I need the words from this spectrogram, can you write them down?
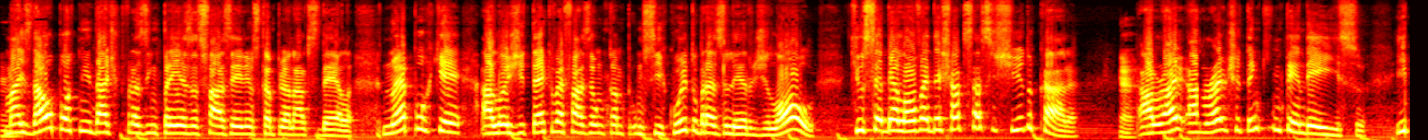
Hum. Mas dá oportunidade para as empresas fazerem os campeonatos dela. Não é porque a Logitech vai fazer um, um circuito brasileiro de LoL que o CBLOL vai deixar de ser assistido, cara. É. A, Riot, a Riot tem que entender isso. E,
